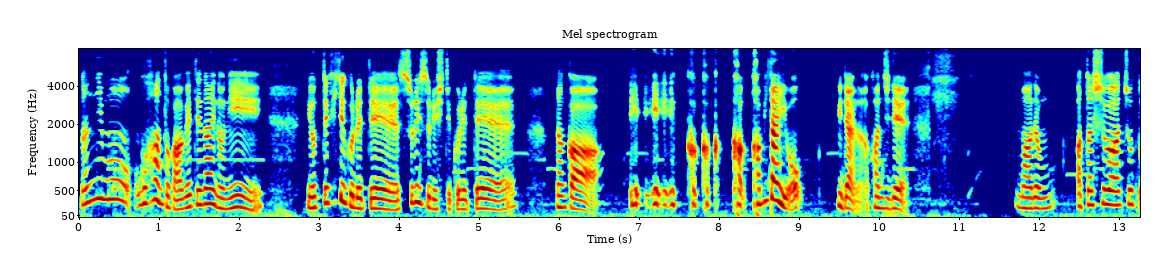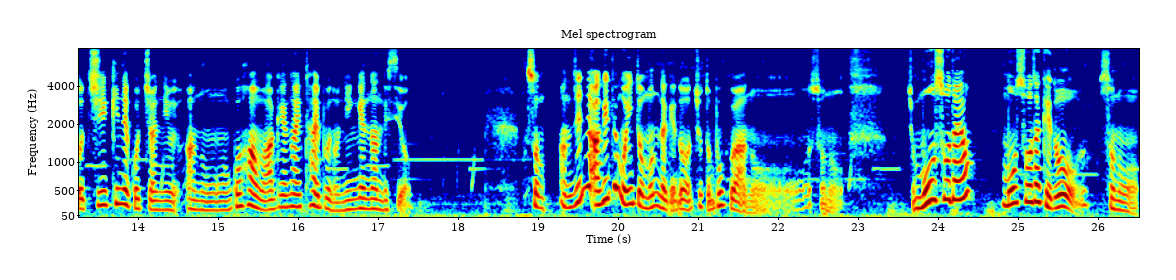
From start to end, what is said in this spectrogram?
何にもご飯とかあげてないのに、寄ってきてくれて、スリスリしてくれて、なんか、え、え、え、か、か、か、噛みたいよ？みたいな感じで。まあでも、私はちょっと地域猫ちゃんに、あのー、ご飯をあげないタイプの人間なんですよ。その、あの、全然あげてもいいと思うんだけど、ちょっと僕はあのー、その、ちょ、妄想だよ？妄想だけど、その、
